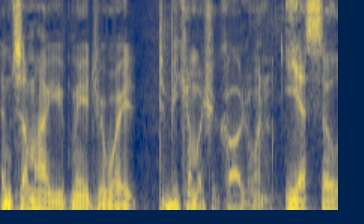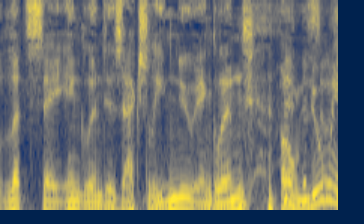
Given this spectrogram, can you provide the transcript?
and somehow you've made your way to become a Chicagoan. Yes, so let's say England is actually New England. Oh, New So England.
